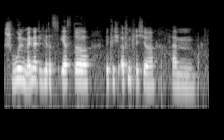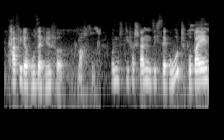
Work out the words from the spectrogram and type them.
schwulen Männer, die hier das erste wirklich öffentliche ähm, Kaffee der Rosa Hilfe machten. Und die verstanden sich sehr gut, wobei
